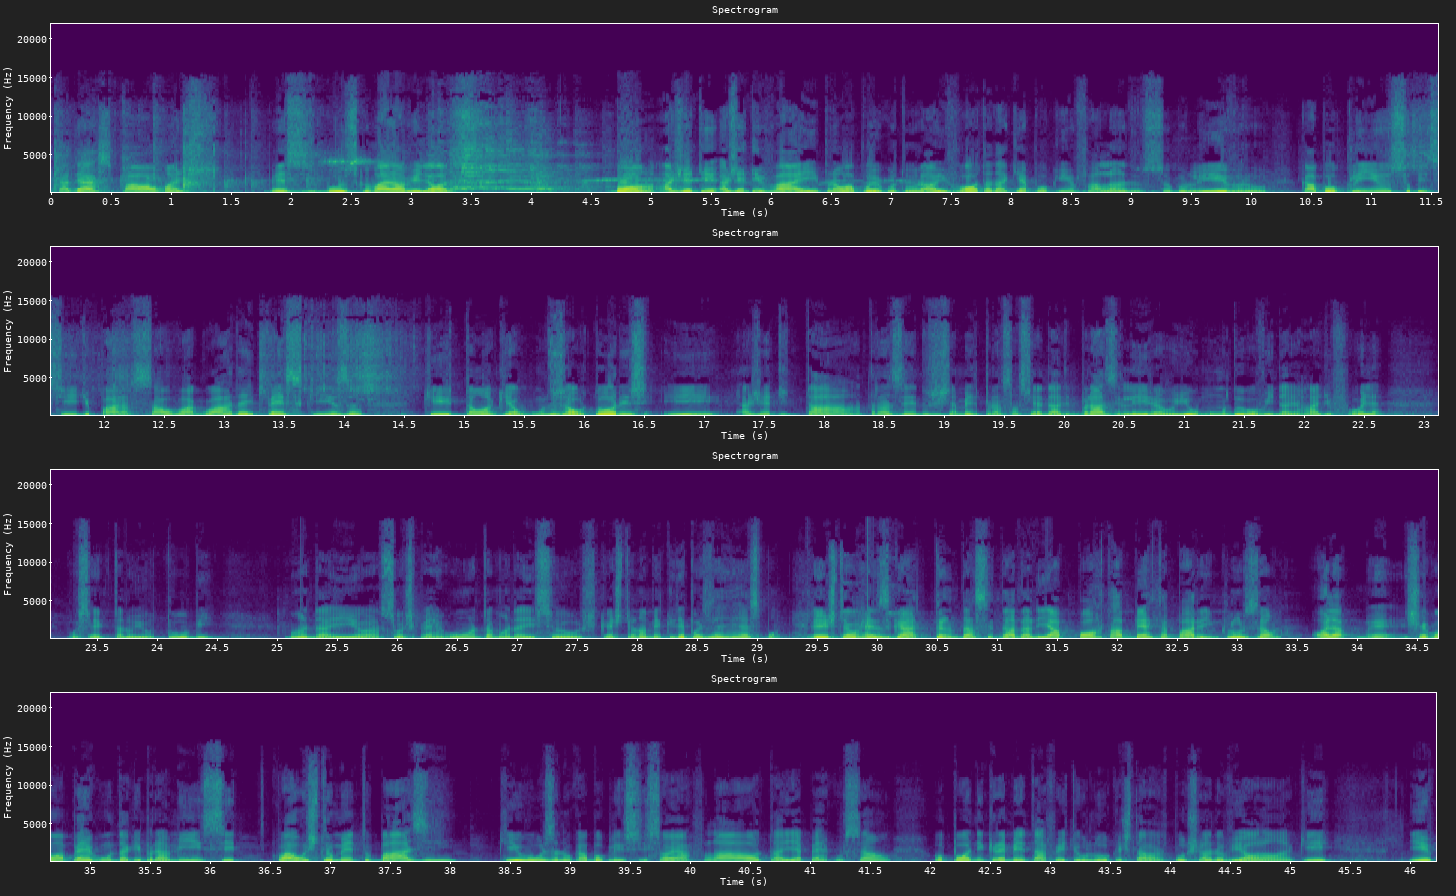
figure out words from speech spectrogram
Cadê as palmas para esses músicos maravilhosos? Bom, a gente, a gente vai para um apoio cultural e volta daqui a pouquinho falando sobre o livro Caboclinho, Subsídio para Salvaguarda e Pesquisa, que estão aqui alguns dos autores e a gente está trazendo justamente para a sociedade brasileira e o mundo ouvindo a Rádio Folha, você que está no YouTube, manda aí as suas perguntas, manda aí seus questionamentos que depois a gente responde. Este é o Resgatando a Cidadania, a porta aberta para a inclusão. Olha, eh, chegou uma pergunta aqui para mim, se qual o instrumento base que usa no caboclinho, se só é a flauta e a percussão, ou pode incrementar, feito o Lucas, estava puxando o violão aqui. E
